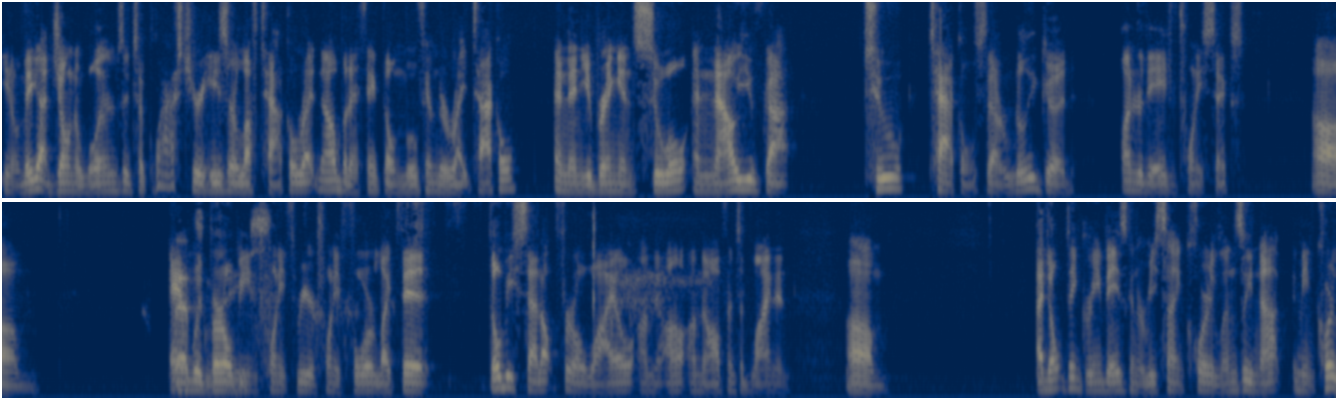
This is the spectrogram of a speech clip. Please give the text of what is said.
you know, they got Jonah Williams they took last year. He's their left tackle right now, but I think they'll move him to right tackle. And then you bring in Sewell, and now you've got two tackles that are really good under the age of 26. Um, and That's with Burrow nice. being 23 or 24, like they they'll be set up for a while on the on the offensive line. And um, I don't think Green Bay is going to re-sign Corey Linsley. Not, I mean, Corey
